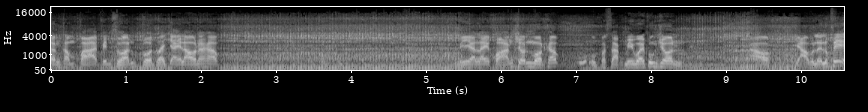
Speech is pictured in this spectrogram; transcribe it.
รื่องทำป่าเป็นสวนโปรดไว้ใจเรานะครับ มีอะไรขวางชนหมดครับ อุปสรรคมีไว้พุ่งชน เอายาวไปเลยลูกพี่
